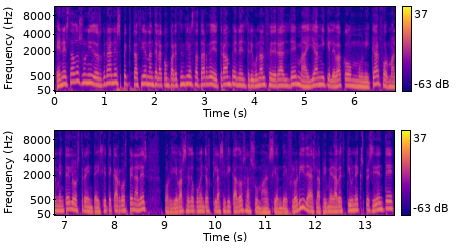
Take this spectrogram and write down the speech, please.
En Estados Unidos, gran expectación ante la comparecencia esta tarde de Trump en el Tribunal Federal de Miami, que le va a comunicar formalmente los 37 cargos penales por llevarse documentos clasificados a su mansión de Florida. Es la primera vez que un expresidente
